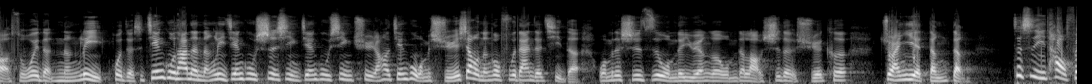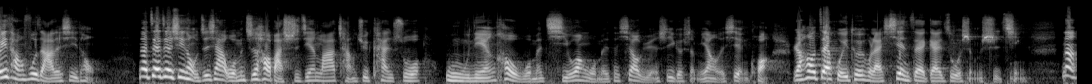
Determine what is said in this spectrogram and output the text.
呃，所谓的能力，或者是兼顾他的能力，兼顾适性，兼顾兴趣，然后兼顾我们学校能够负担得起的我们的师资、我们的员额、我们的老师的学科专业等等，这是一套非常复杂的系统。那在这系统之下，我们只好把时间拉长去看，说五年后我们期望我们的校园是一个什么样的现况，然后再回推回来，现在该做什么事情。那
